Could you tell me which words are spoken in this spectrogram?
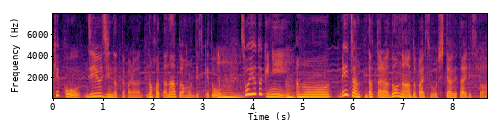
結構自由人だったからなかったなとは思うんですけど、うん。そういう時に、うん。あのれいちゃんだったらどんなアドバイスをしてあげたいですか？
